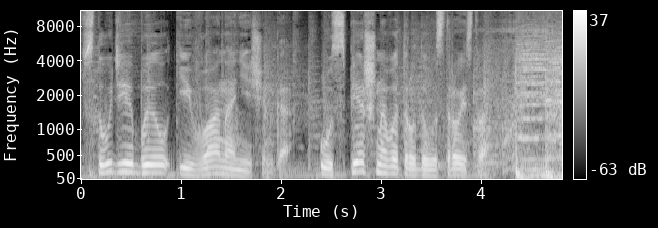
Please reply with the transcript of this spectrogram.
В студии был Иван Онищенко. Успешного трудоустройства! Успешного трудоустройства!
